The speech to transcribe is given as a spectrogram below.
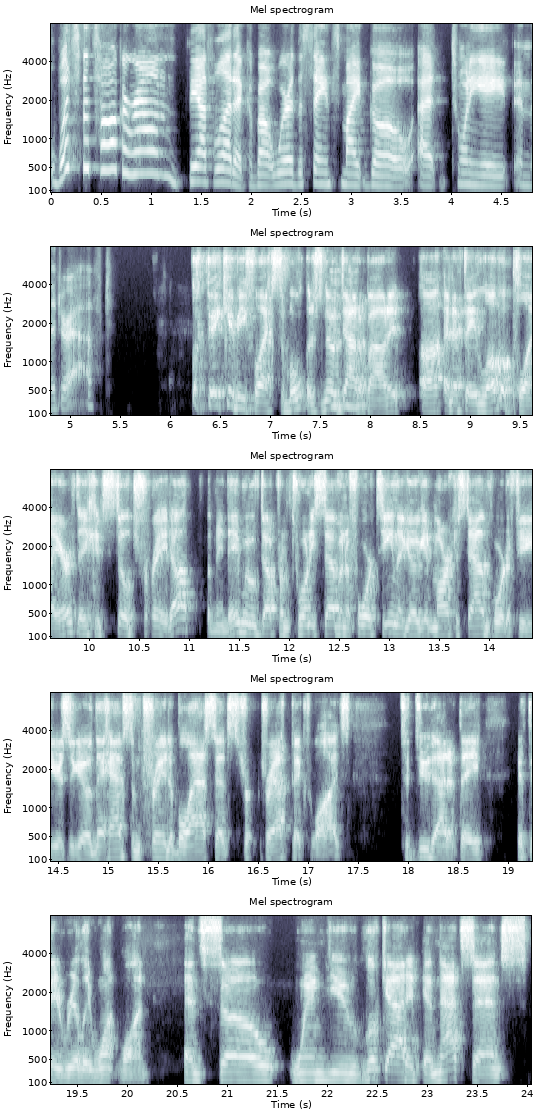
what's the talk around the athletic about where the Saints might go at 28 in the draft? Look, they can be flexible. There's no mm-hmm. doubt about it. Uh, and if they love a player, they could still trade up. I mean, they moved up from 27 to 14 to go get Marcus Davenport a few years ago, and they have some tradable assets, draft picks wise, to do that if they if they really want one. And so when you look at it in that sense,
